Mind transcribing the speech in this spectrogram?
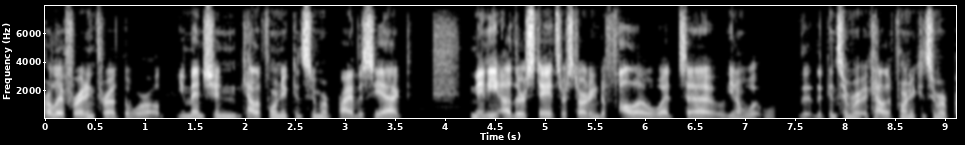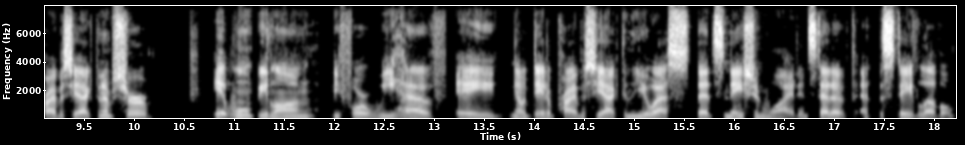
proliferating throughout the world. You mentioned california consumer privacy act. Many other states are starting to follow what uh, you know what, the consumer california consumer privacy act and i'm sure it won't be long before we have a you know data privacy act in the us that's nationwide instead of at the state level.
